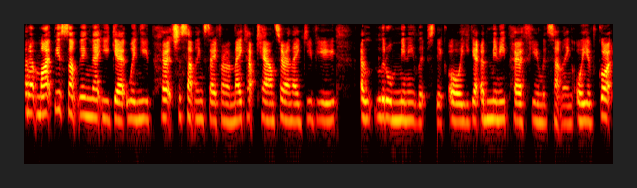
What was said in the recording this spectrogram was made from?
And it might be something that you get when you purchase something, say, from a makeup counter and they give you a little mini lipstick, or you get a mini perfume with something, or you've got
